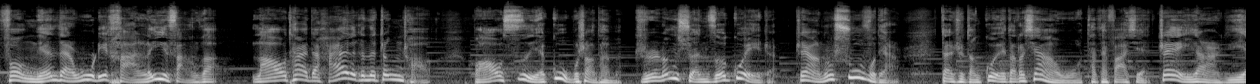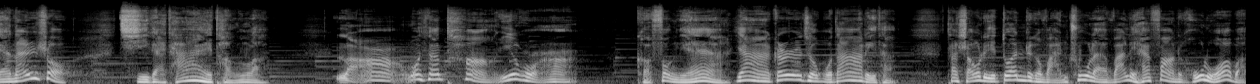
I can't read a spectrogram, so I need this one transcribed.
凤年在屋里喊了一嗓子，老太太还在跟他争吵，宝四也顾不上他们，只能选择跪着，这样能舒服点。但是等跪到了下午，他才发现这样也难受。膝盖太疼了，老，我想躺一会儿。可凤年啊，压根儿就不搭理他。他手里端着个碗出来，碗里还放着个胡萝卜。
